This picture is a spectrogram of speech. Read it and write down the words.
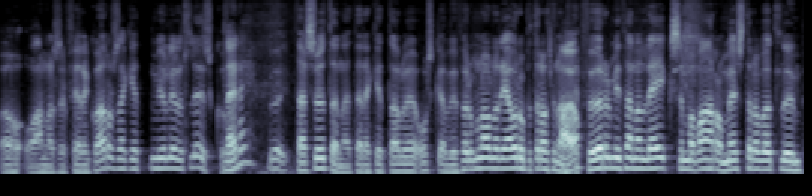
og, og annars er fyrir einhverjum ekkert mjög liðið lið sko. Nei, nei, Þessu utan, þetta er ekkert alveg óskar Við förum nánar í Európa dráttina Já, já. Við förum í þennan leik sem að var á meistaravöllum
